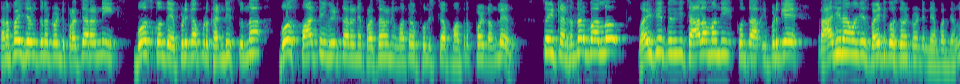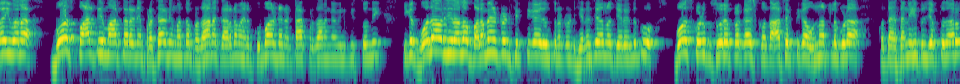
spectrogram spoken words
తనపై జరుగుతున్నటువంటి ప్రచారాన్ని బోస్ కొంత ఎప్పటికప్పుడు ఖండిస్తున్నా బోస్ పార్టీ వీడతారనే ప్రచారానికి మాత్రం ఫుల్ స్టాప్ మాత్రం పడడం లేదు. సో ఇట్లాంటి సందర్భాల్లో వైసీపీ నుంచి చాలామంది కొంత ఇప్పటికే రాజీనామాలు చేసి బయటకు వస్తున్నటువంటి నేపథ్యంలో ఇవాళ బోస్ పార్టీ మారతారనే ప్రచారానికి మాత్రం ప్రధాన కారణం ఆయన కుమారుడు అనే టాక్ ప్రధానంగా వినిపిస్తుంది. ఇక గోదావరి జిల్లాలో బలమైనటువంటి శక్తిగా ఎదుగుతున్నటువంటి జనసేనలో చేరేందుకు బోస్ కొడుకు సూర్యప్రకాష్ కొంత ఆసక్తిగా ఉన్నట్లు కూడా కొంత ఆయన సన్నిహితులు చెప్తున్నారు.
